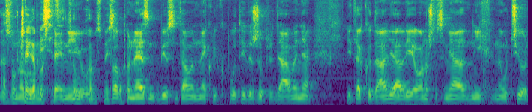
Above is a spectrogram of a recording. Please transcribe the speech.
da su mnogo pošteniji. U kom smislu? Pa, pa ne znam, bio sam tamo nekoliko puta i držao predavanja i tako dalje, ali ono što sam ja njih naučio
